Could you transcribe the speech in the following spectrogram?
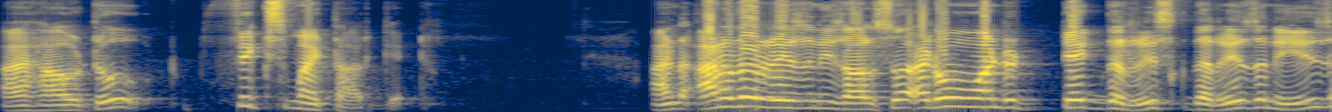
I have to fix my target. And another reason is also, I don't want to take the risk. The reason is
